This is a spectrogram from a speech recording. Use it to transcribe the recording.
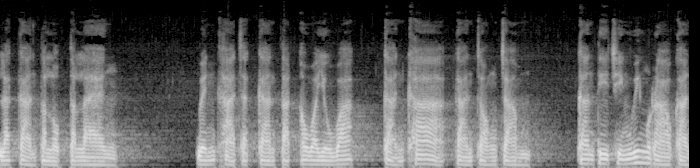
และการตลบตะแลง เว้นขาดจากการตัดอวัยวะ การฆ่า การจองจำการตีชิงวิ่งราวการ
